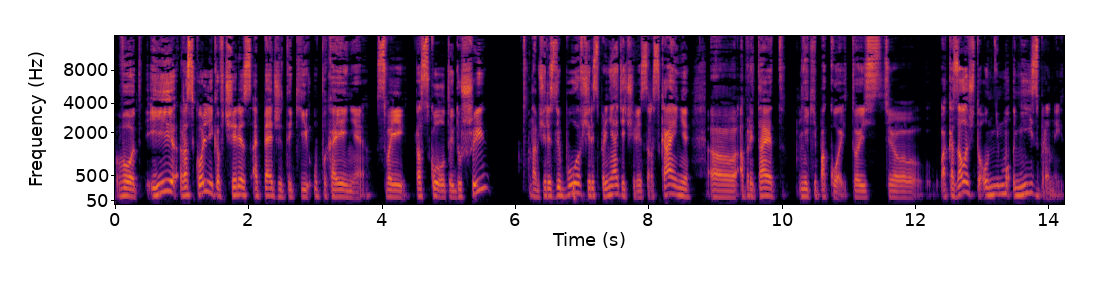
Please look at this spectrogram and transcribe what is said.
Вот. И Раскольников через, опять же, такие упокоения своей расколотой души, там через любовь, через принятие, через раскаяние э, обретает некий покой. То есть э, оказалось, что он не, не избранный.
